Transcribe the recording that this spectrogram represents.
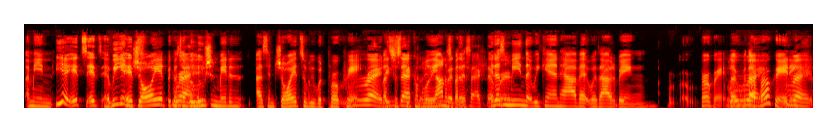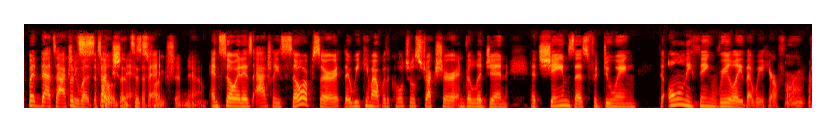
I mean, yeah, it's it's we it's- enjoy it because right. evolution made it, us enjoy it, so we would procreate. Right, Let's just be completely honest But about this. It doesn't we're- mean that we can't have it without being procreate, like without Right, procreating. right. But that's actually But what the function is its of it. function. Yeah. And so it is actually so absurd that we came up with a cultural structure and religion that shames us for doing the only thing really that we're here for.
